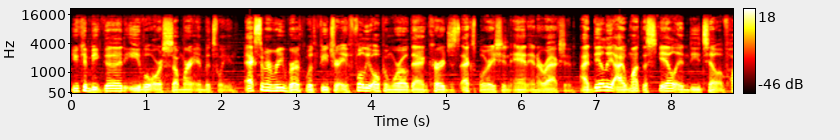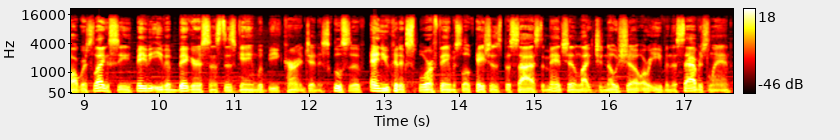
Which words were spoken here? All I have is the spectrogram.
You can be good, evil, or somewhere in between. X-Men Rebirth would feature a fully open world that encourages exploration and interaction. Ideally, I want the scale and detail of Hogwarts Legacy, maybe even bigger since this game would be current gen exclusive, and you could explore famous locations besides the mansion like Genosha or even the Savage Land.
